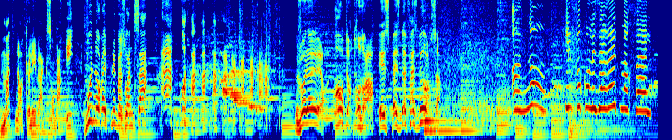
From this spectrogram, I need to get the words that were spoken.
Maintenant que les vagues sont parties, vous n'aurez plus besoin de ça. Voleur, on te retrouvera, espèce de face d'ours. Oh non Il faut qu'on les arrête, Morphel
